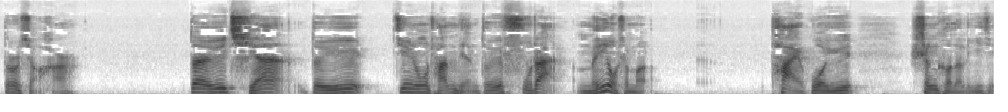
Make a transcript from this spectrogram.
都是小孩儿。对于钱，对于金融产品，对于负债，没有什么太过于深刻的理解。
